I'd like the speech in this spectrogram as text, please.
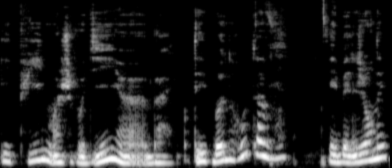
Et puis, moi je vous dis, euh, bah écoutez, bonne route à vous et belle journée.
